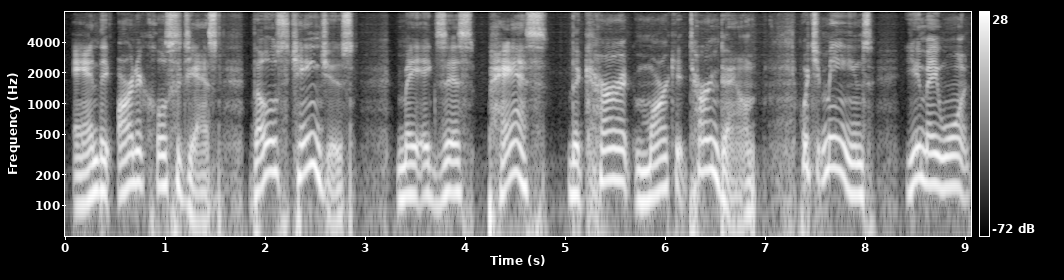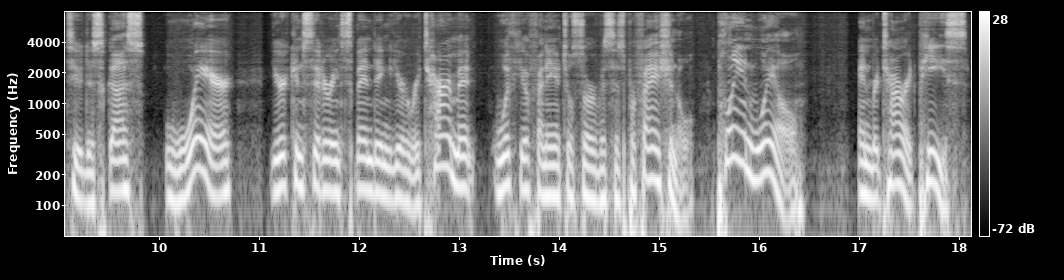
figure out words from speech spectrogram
And the article suggests those changes may exist past the current market turndown, which means you may want to discuss where you're considering spending your retirement with your financial services professional. Plan well and retire at peace.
